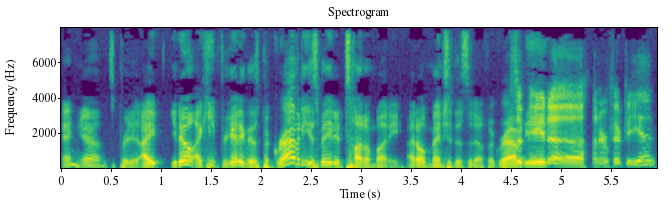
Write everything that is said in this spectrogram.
and yeah, it's pretty. I you know I keep forgetting this, but Gravity has made a ton of money. I don't mention this enough, but Gravity Has it Gravity made uh, 150 yet?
